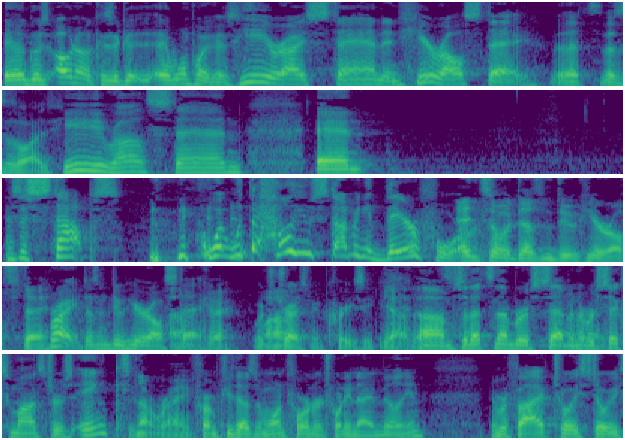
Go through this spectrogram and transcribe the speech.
it goes. Oh no, because at one point it goes, "Here I stand, and here I'll stay." That's that's the line. Here I'll stand, and it just stops. what, what the hell are you stopping it there for? And so it doesn't do here, I'll stay. Right, it doesn't do here, I'll stay. Okay, Which wow. drives me crazy. Yeah, um, so that's number seven. Number six, Monsters Inc. It's not right. From 2001, 429 million. Number five, Toy Story,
